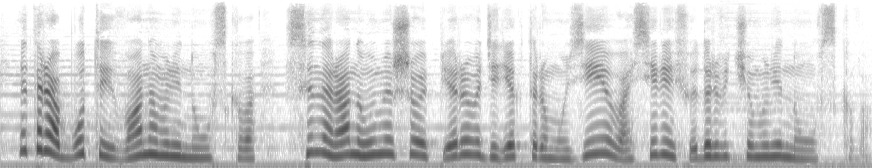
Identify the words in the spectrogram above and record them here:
– это работа Ивана Малиновского, сына рано умершего первого директора музея Василия Федоровича Малиновского.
